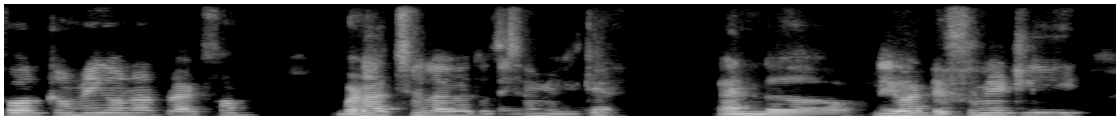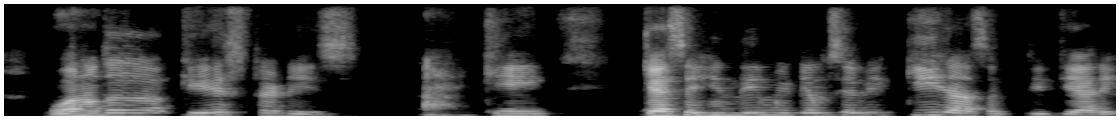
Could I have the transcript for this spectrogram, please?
for coming on our platform बड़ा अच्छा लगा तुझसे मिलके। And you are definitely one of the case studies कि कैसे हिंदी मीडियम से भी की जा सकती तैयारी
